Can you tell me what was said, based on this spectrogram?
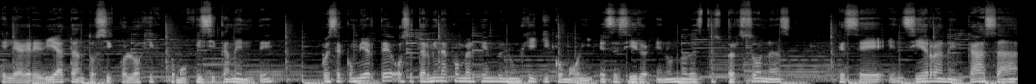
que le agredía tanto psicológico como físicamente, pues se convierte o se termina convirtiendo en un hikikomori, es decir, en una de estas personas que se encierran en casa,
